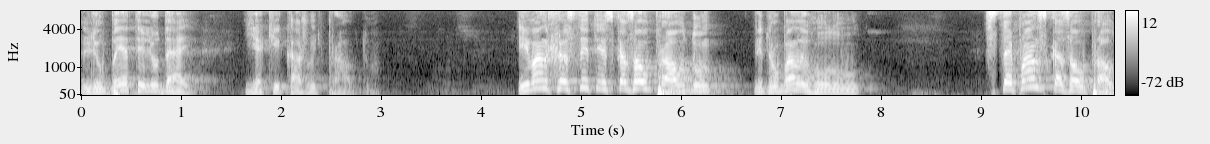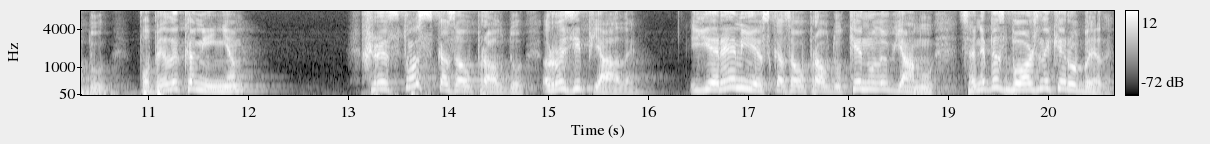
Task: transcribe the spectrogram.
Любити людей, які кажуть правду. Іван Хреститель сказав правду, відрубали голову. Степан сказав правду, побили камінням. Христос сказав правду, розіп'яли. Єремія сказав правду, кинули в яму. Це не безбожники робили.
